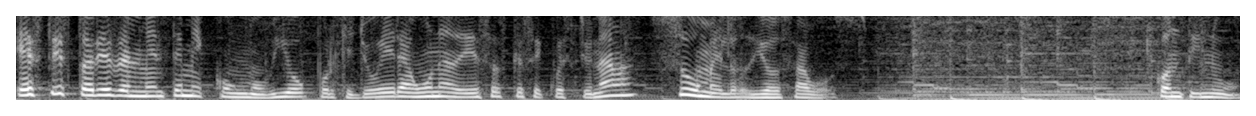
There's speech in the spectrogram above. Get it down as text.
esta historia realmente me conmovió porque yo era una de esas que se cuestionaba su melodiosa voz. Continúo.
